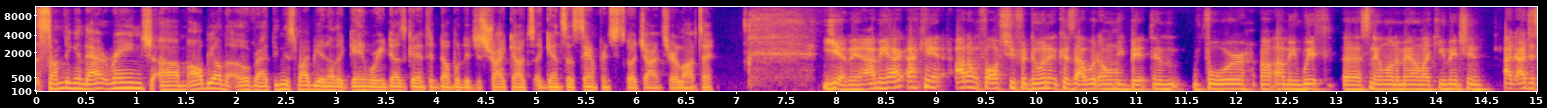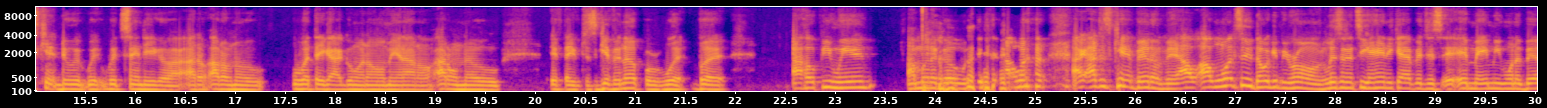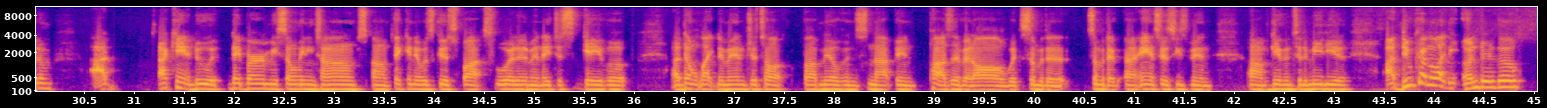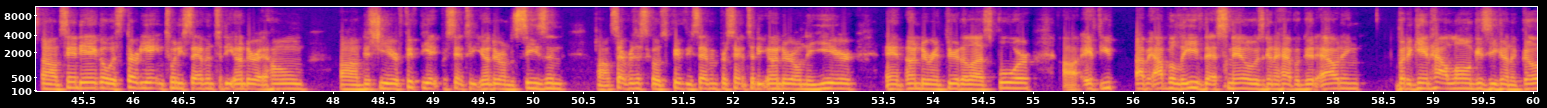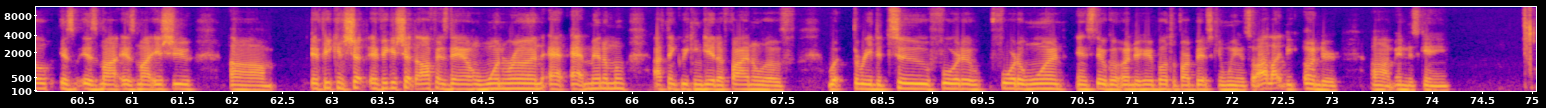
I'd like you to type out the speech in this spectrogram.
something in that range. Um, I'll be on the over. I think this might be another game where he does get into double-digit strikeouts against the San Francisco Giants here, Lonte. Yeah, man. I mean, I, I can't. I don't fault you for doing it because I would only bet them for. Uh, I mean, with uh, Snell on the mound, like you mentioned, I, I just can't do it with, with San Diego. I, I, don't. I don't know what they got going on, man. I don't. I don't know if they've just given up or what. But I hope you win. I'm gonna go with. It. I, wanna, I, I just can't bet them, man. I, I want to. Don't get me wrong. Listening to your handicap, it just it, it made me want to bet them. I I can't do it. They burned me so many times, um, thinking it was good spots for them, and they just gave up. I don't like the manager talk. Bob Melvin's not been positive at all with some of the some of the uh, answers he's been um, given to the media. I do kind of like the under though. Um, San Diego is 38 and 27 to the under at home um, this year, 58% to the under on the season. Um, San Francisco is 57% to the under on the year and under in three of the last four. Uh, if you, I mean, I believe that Snell is going to have a good outing. But again, how long is he going to go? Is is my is my issue. Um, if he can shut if he can shut the offense down one run at, at minimum, I think we can get a final of what three to two, four to four to one, and still go under here. Both of our bets can win. So I like the under um, in this game.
